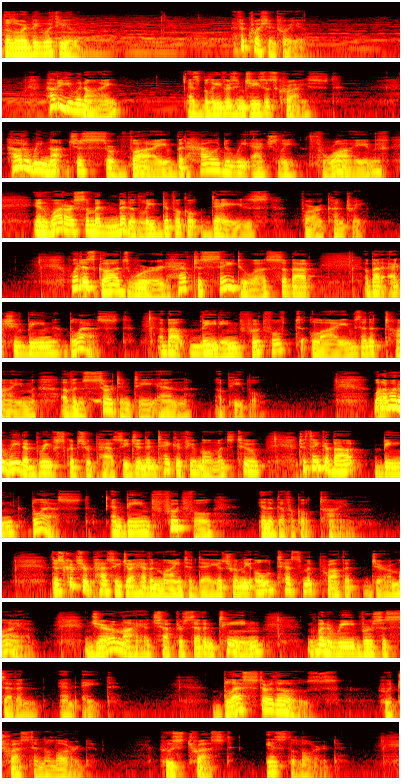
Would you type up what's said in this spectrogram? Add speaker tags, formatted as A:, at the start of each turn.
A: The Lord be with you. I have a question for you. How do you and I, as believers in Jesus Christ, how do we not just survive, but how do we actually thrive in what are some admittedly difficult days for our country? What does God's Word have to say to us about, about actually being blessed? About leading fruitful lives in a time of uncertainty and upheaval. Well, I want to read a brief scripture passage and then take a few moments to, to think about being blessed and being fruitful in a difficult time. The scripture passage I have in mind today is from the Old Testament prophet Jeremiah. Jeremiah chapter 17, I'm going to read verses 7 and 8. Blessed are those who trust in the Lord, whose trust is the Lord.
